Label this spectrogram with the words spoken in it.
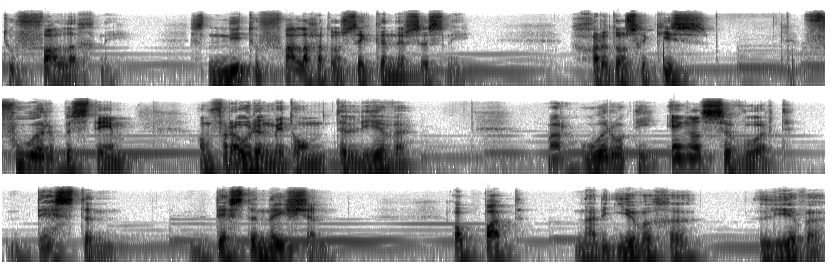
toevallig nie. Is nie toevallig dat ons sy kinders is nie. God het ons gekies voorbestem om verhouding met hom te lewe. Maar hoor ook die Engelse woord destin, destination op pad na die ewige lewe.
